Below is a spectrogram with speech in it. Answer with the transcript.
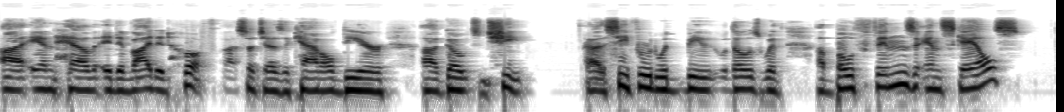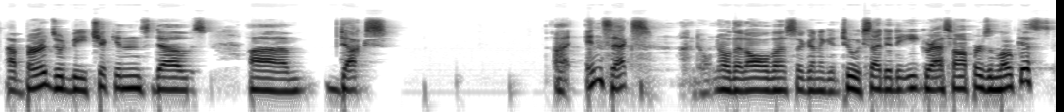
uh, and have a divided hoof, uh, such as a cattle, deer, uh, goats, and sheep. Uh, seafood would be those with both fins and scales. birds would be chickens, doves, um, ducks, insects. I don't know that all of us are going to get too excited to eat grasshoppers and locusts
